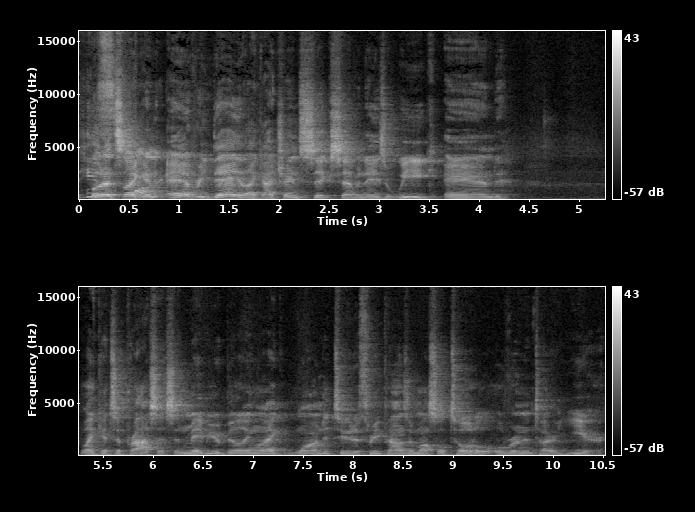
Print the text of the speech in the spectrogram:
He's but it's like an every day. Like I train six, seven days a week, and like it's a process. And maybe you're building like one to two to three pounds of muscle total over an entire year.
